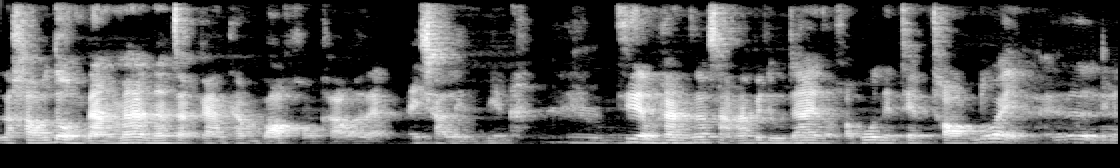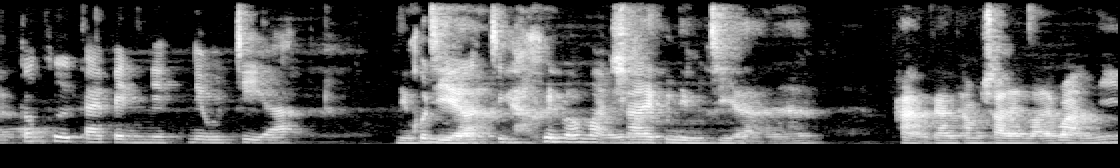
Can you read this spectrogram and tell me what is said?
แล้วเขาโด่งดังมากนะจากการทำบล็อกของเขาแหละไอ challenge เนี่ย ที่สำคัญก็สามารถไปดูได้เนาะเขาพูดใน TED Talk ด้วยเออก็คือกลายเป็น new เจีย new คุณเจียเจียขึ้นมาใหม่ใช่คุณ new เจียนะฮะผ่านการทำ challenge ร้อยวันนี่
